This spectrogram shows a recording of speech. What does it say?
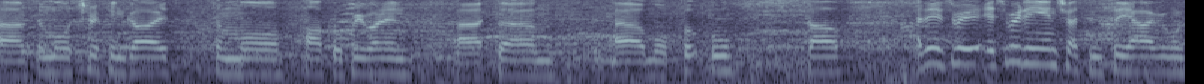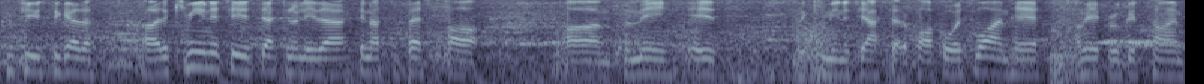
um, some more tricking guys, some more hardcore free running, uh, some uh, more football style. I think it's really, it's really interesting to see how everyone can fuse together. Uh, the community is definitely there. I think that's the best part um, for me is the community aspect of parkour. It's why I'm here. I'm here for a good time.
